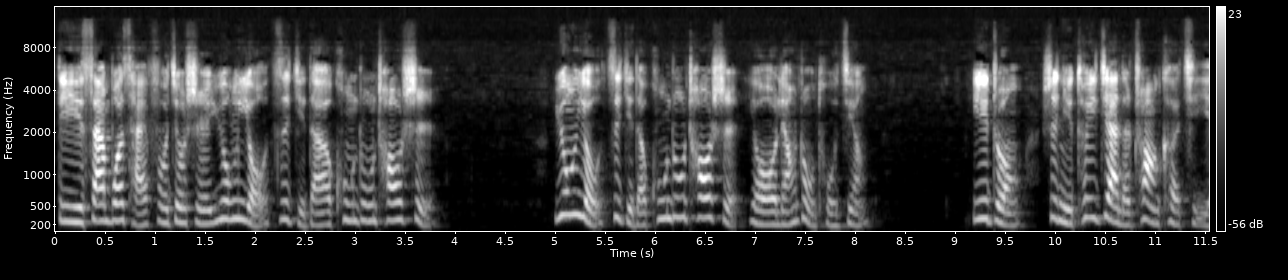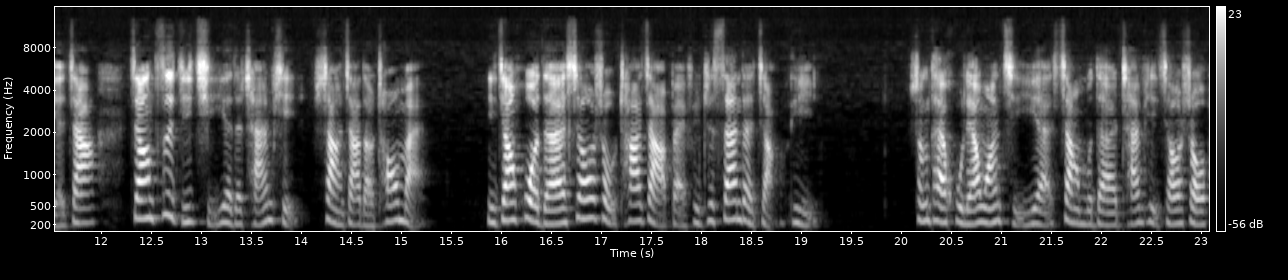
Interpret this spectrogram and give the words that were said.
第三波财富就是拥有自己的空中超市。拥有自己的空中超市有两种途径。一种是你推荐的创客企业家将自己企业的产品上架到超买，你将获得销售差价百分之三的奖励。生态互联网企业项目的产品销售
